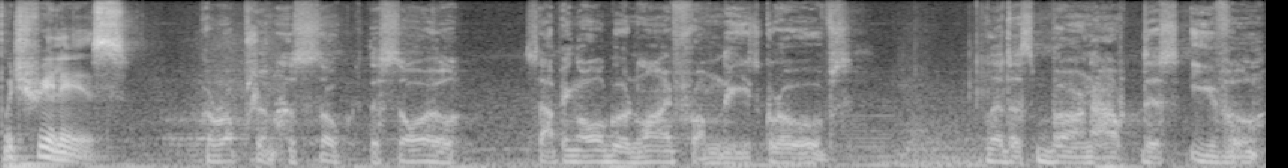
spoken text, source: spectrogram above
which really is. Corruption has soaked the soil, sapping all good life from these groves. Let us burn out this evil.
